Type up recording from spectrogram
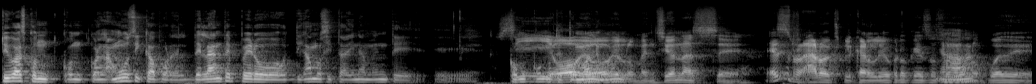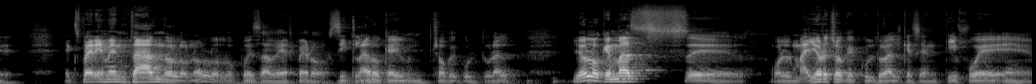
tú ibas con, con, con, la música por delante, pero digamos citadinamente, eh, ¿cómo, sí, te tomó lo mencionas, eh, es raro explicarlo, yo creo que eso solo lo puede experimentándolo, ¿no? Lo, lo, puedes saber, pero sí, claro que hay un choque cultural. Yo lo que más, eh, o el mayor choque cultural que sentí fue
